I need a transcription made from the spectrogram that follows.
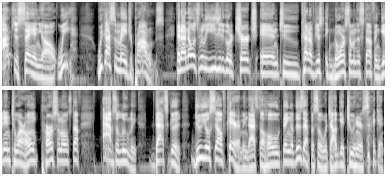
I'm just saying, y'all, we we got some major problems. And I know it's really easy to go to church and to kind of just ignore some of this stuff and get into our own personal stuff. Absolutely. That's good. Do your self care. I mean, that's the whole thing of this episode, which I'll get to here in a second.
